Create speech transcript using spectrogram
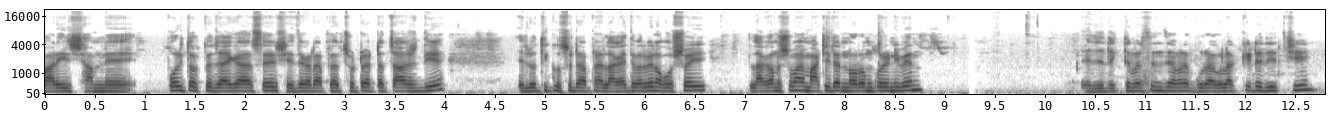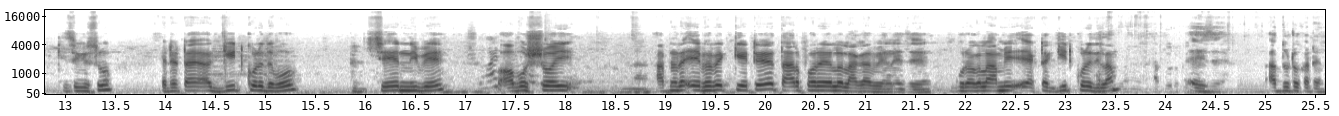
বাড়ির সামনে পরিত্যক্ত জায়গা আছে সেই জায়গাটা আপনার ছোট একটা চাষ দিয়ে এই লতি কুচুটা আপনারা লাগাইতে পারবেন। অবশ্যই লাগানোর সময় মাটিটা নরম করে নেবেন। এই যে দেখতে পাচ্ছেন যে আমরা গুঁড়াগুলা কেটে দিচ্ছি কিছু কিছু। এটা একটা গিট করে দেব যে নিবে অবশ্যই আপনারা এভাবে কেটে তারপরে এলো লাগাবেন। এই যে গুঁড়াগুলো আমি একটা গিট করে দিলাম। এই যে আর দুটো কাটেন।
